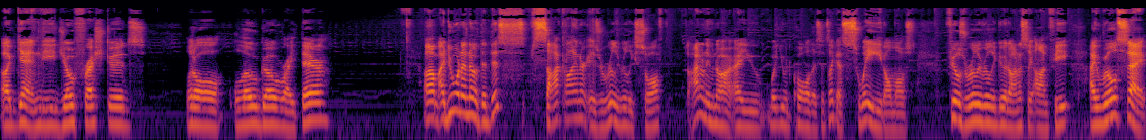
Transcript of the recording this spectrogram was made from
again, the Joe Freshgoods little logo right there. Um, I do want to note that this sock liner is really, really soft. I don't even know how you what you would call this. It's like a suede almost. Feels really, really good, honestly, on feet. I will say,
